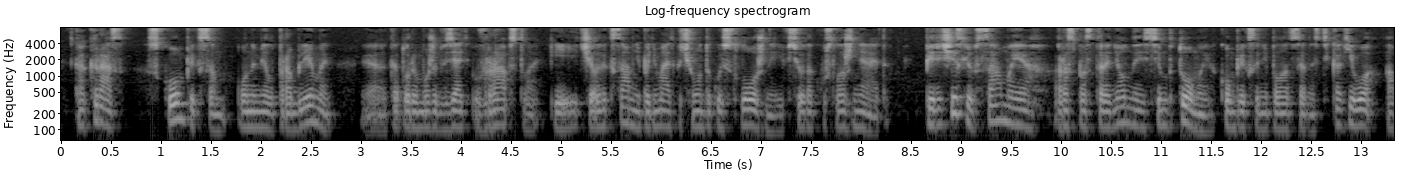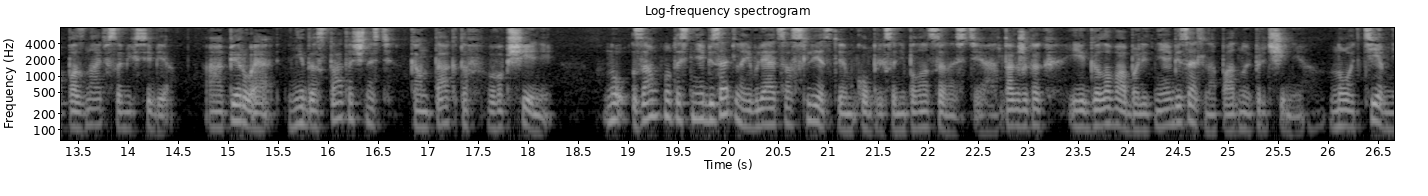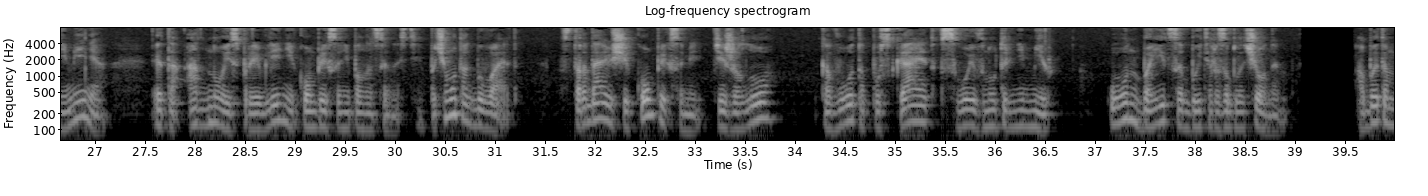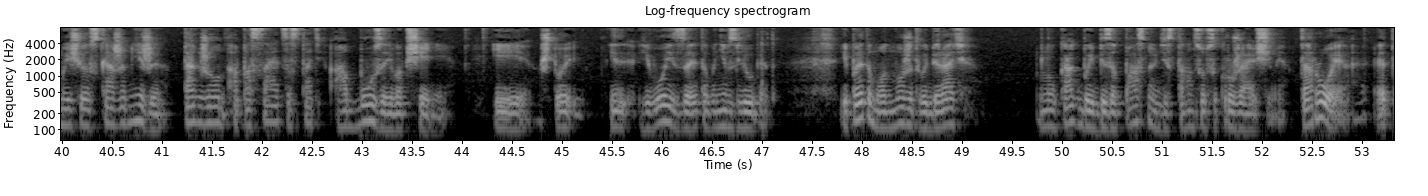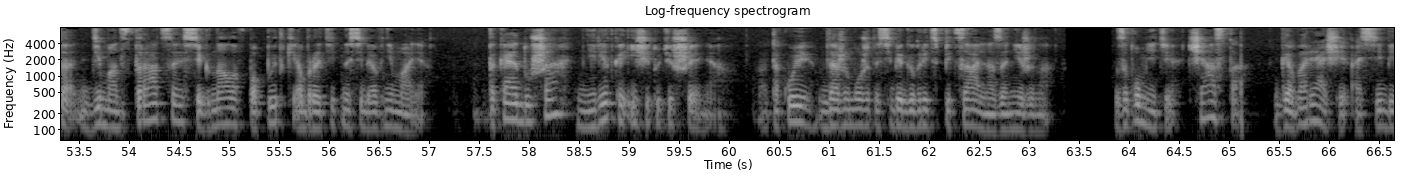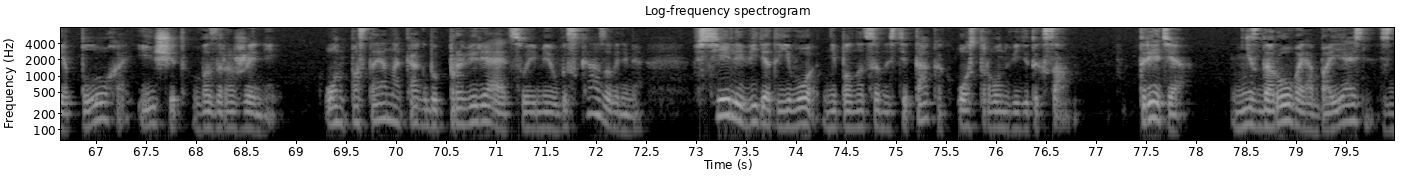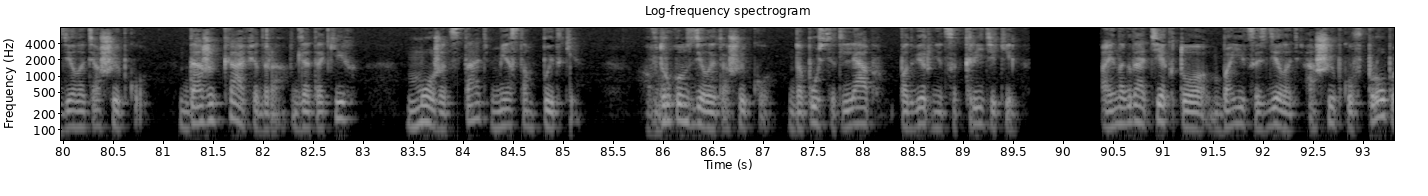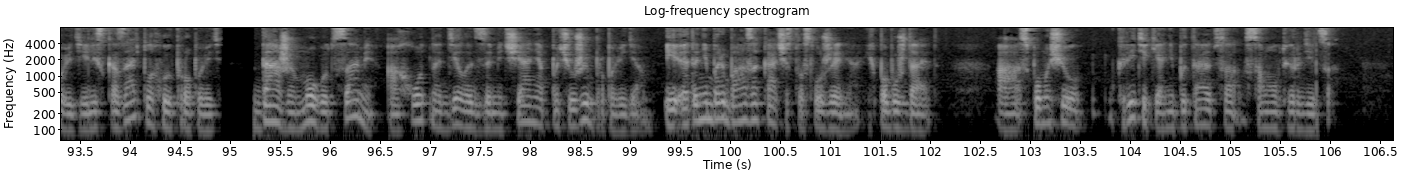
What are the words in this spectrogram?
Как раз с комплексом он имел проблемы – который может взять в рабство, и человек сам не понимает, почему он такой сложный, и все так усложняет. Перечислю самые распространенные симптомы комплекса неполноценности, как его опознать в самих себе. А, первое – недостаточность контактов в общении. Ну, замкнутость не обязательно является следствием комплекса неполноценности, так же как и голова болит не обязательно по одной причине, но тем не менее это одно из проявлений комплекса неполноценности. Почему так бывает? Страдающий комплексами тяжело кого-то пускает в свой внутренний мир. Он боится быть разоблаченным. Об этом мы еще скажем ниже. Также он опасается стать обузой в общении, и что его из-за этого не взлюбят. И поэтому он может выбирать ну, как бы безопасную дистанцию с окружающими. Второе – это демонстрация сигналов попытки обратить на себя внимание. Такая душа нередко ищет утешения, такой даже может о себе говорить специально заниженно. Запомните, часто говорящий о себе плохо ищет возражений. Он постоянно как бы проверяет своими высказываниями, все ли видят его неполноценности так, как остро он видит их сам. Третье. Нездоровая боязнь сделать ошибку. Даже кафедра для таких может стать местом пытки. Вдруг он сделает ошибку, допустит ляп, подвергнется критике, а иногда те, кто боится сделать ошибку в проповеди или сказать плохую проповедь, даже могут сами охотно делать замечания по чужим проповедям. И это не борьба за качество служения их побуждает, а с помощью критики они пытаются самоутвердиться.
